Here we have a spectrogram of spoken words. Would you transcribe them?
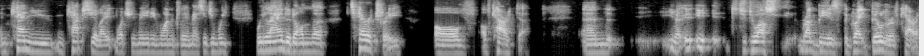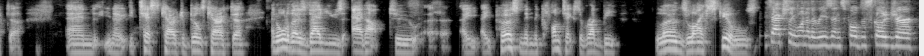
and can you encapsulate what you mean in one clear message? And we, we landed on the territory of, of character. And, you know, it, it, to, to us, rugby is the great builder of character. And, you know, it tests character, builds character, and all of those values add up to uh, a, a person that in the context of rugby learns life skills. It's actually one of the reasons, full disclosure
